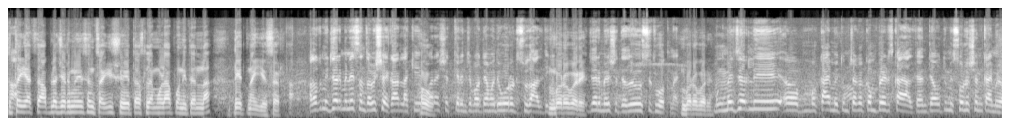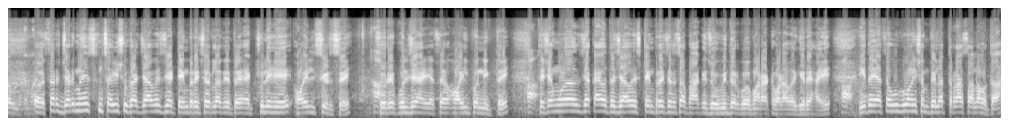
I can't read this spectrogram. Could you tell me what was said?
तिथं याचा आपला जर्मिनेशनचा इश्यू येत असल्यामुळे आपण त्यांना देत नाहीये सर. आता तुम्ही जर्मिनेशनचा विषय काढला की हो. शेतकऱ्यांच्या त्यामध्ये ओरड सुद्धा आली बरोबर आहे. जर्मिनेशन त्याचं व्यवस्थित होत नाही. बरोबर आहे. मग मेजरली काय मिळतं तुमच्याकडे कंप्लेंट्स काय आल्या आणि त्यावर तुम्ही सोल्युशन काय मिळवलं? अ, सर जर्मिनेशनचा इश्यू का? ज्यावेळेस हे टेम्परेचरला देतं ऍक्च्युली हे ऑइल सीड्स आहे. सूर्यफूल जे आहे याचं ऑइल पण निघतंय. हा. त्याच्यामुळं जे काय होतं ज्यावेळेस टेम्परेचरचा भाग आहे जो विदर्भ मराठवाडा वगैरे आहे हा. इथं याचा उगवण क्षमतेला त्रास आला होता.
